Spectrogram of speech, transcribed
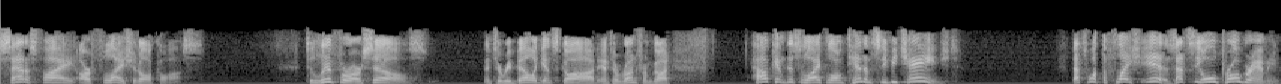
satisfy our flesh at all costs, to live for ourselves, and to rebel against God and to run from God, how can this lifelong tendency be changed? That's what the flesh is. That's the old programming.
